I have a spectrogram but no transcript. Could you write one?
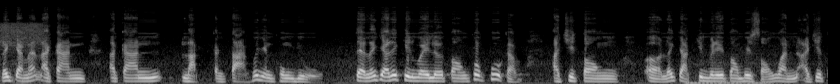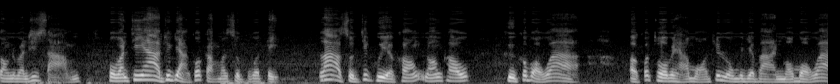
หลังจากนั้นอาการอาการหลักต่างๆ ก็ยังคงอยู่ แต่หลังจากได้กินไวเลอตองควบคู่กับอาชิตองเอ่อหลังจากกินไวเลอตองไป 2 วันอาชิตองในวันที่3พอวันที่ 5 ทุกอย่างก็กลับมาสู่ปกติ ล่าสุดที่คุยกับน้องเขาคือเขาบอกว่าเอ่อก็โทรไปหาหมอที่โรงพยาบาลหมอบอกว่า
